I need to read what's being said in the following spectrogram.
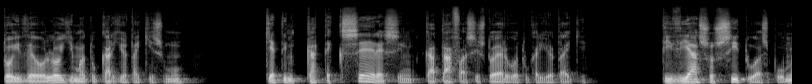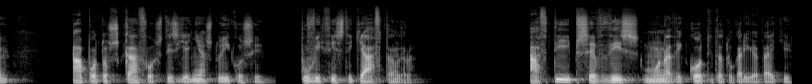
το ιδεολόγημα του καριωτακισμού και την κατεξαίρεση κατάφασης στο έργο του Καριωτάκη. Τη διάσωσή του, ας πούμε, από το σκάφος της γενιάς του 20 που βυθίστηκε άφτανδρο. Αυτή η ψευδής μοναδικότητα του Καριωτάκη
